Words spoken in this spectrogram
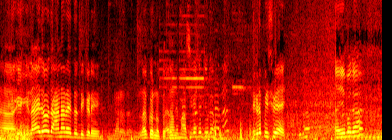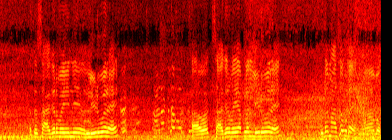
हा, नाही जाऊ जाणार आहे तो तिकडे. नको नको थांब. मासे तिकडे पिशवी आहे. हे बघा. आता सागर भाईने लीडवर आहे. बघ सागर भाई आपला लीडवर आहे. कुठे? मासा कुठं आहे? हा बघ.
